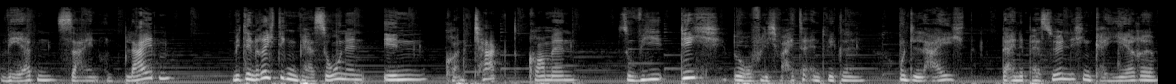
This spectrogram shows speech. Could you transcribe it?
werden, sein und bleiben, mit den richtigen Personen in Kontakt kommen sowie dich beruflich weiterentwickeln und leicht deine persönlichen Karriere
